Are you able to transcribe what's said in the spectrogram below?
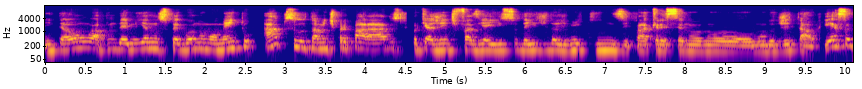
Então, a pandemia nos pegou no momento absolutamente preparados, porque a gente fazia isso desde 2015 para crescer no, no, mundo digital. E essa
